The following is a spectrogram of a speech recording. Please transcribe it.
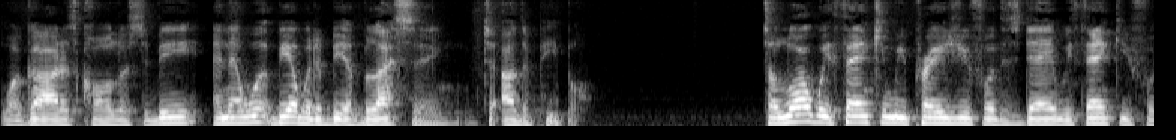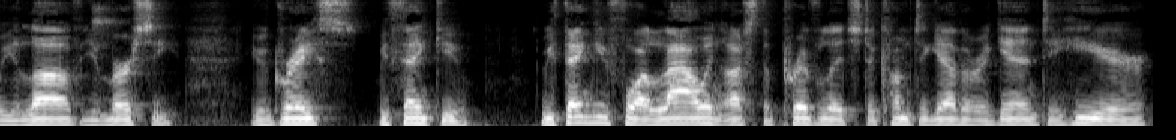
what God has called us to be, and then we'll be able to be a blessing to other people. So, Lord, we thank you. We praise you for this day. We thank you for your love, your mercy, your grace. We thank you. We thank you for allowing us the privilege to come together again to hear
